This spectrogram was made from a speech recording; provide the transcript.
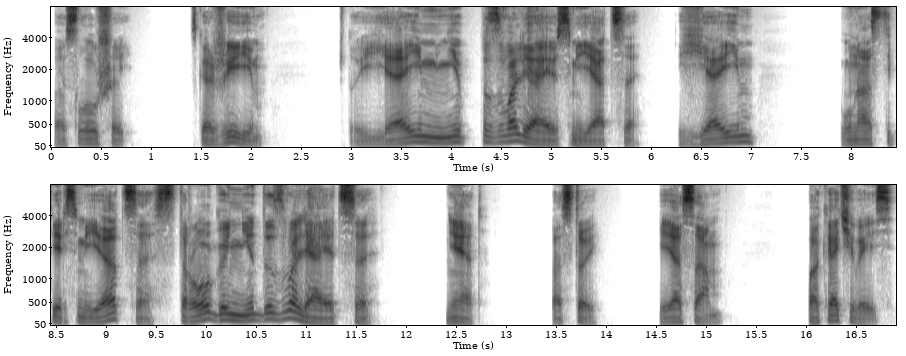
«Послушай, скажи им, что я им не позволяю смеяться. Я им... У нас теперь смеяться строго не дозволяется. Нет, постой, я сам». Покачиваясь,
